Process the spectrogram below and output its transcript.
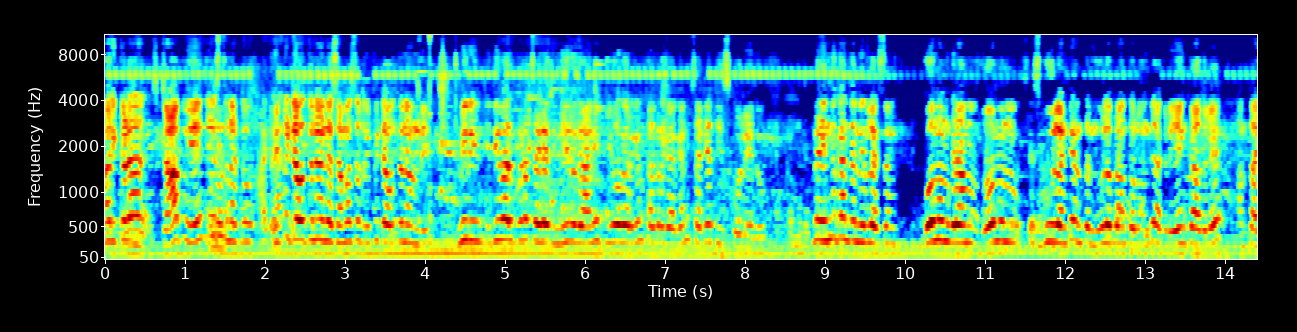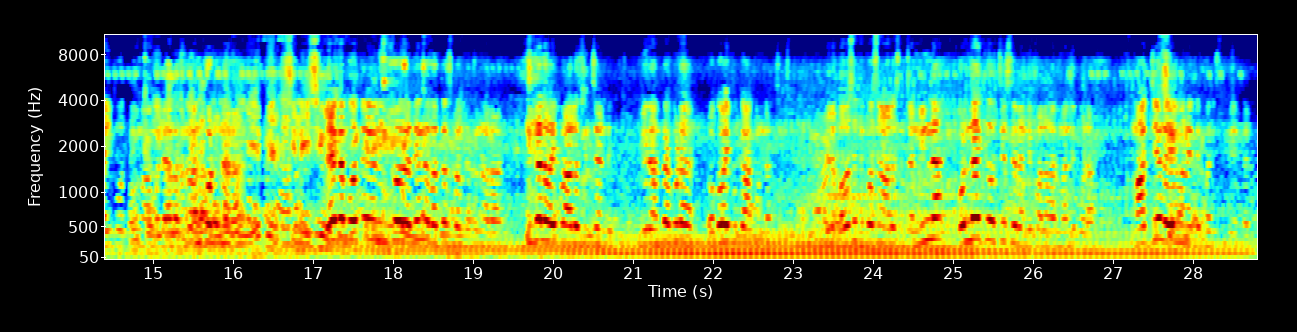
మరి ఇక్కడ స్టాఫ్ ఏం చేస్తున్నట్టు? రిపీట్ అవుతున్నాయనే సమస్యలు రిపీట్ అవుతూనే ఉంది. మీరు ఇది వరకు కూడా సరే మీరు కానీ పిఓ గారు కానీ కలెక్టర్ గారు కానీ చర్య తీసుకోలేదు. మరి ఎందుకంత నిర్లక్ష్యం? గోమం గ్రామం గోమం స్కూల్ అంటే అంత మూల ప్రాంతంలో ఉంది. అక్కడ ఏం కాదులే అంత అయిపోతుంది అనుకుంటున్నారా? లేకపోతే ఇంకో విధంగా బద్దస్ పలుకుతున్నారా పిల్లల వైపు ఆలోచించండి. మీరంతా కూడా ఒకవైపు కాకుండా వీళ్ళ భవిష్యత్తు కోసం ఆలోచించండి. నిన్న కొండకి వచ్చేసారండి పదహారు మంది కూడా. మధ్యలో ఏమైతే పరిస్థితి ఏంటంటే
